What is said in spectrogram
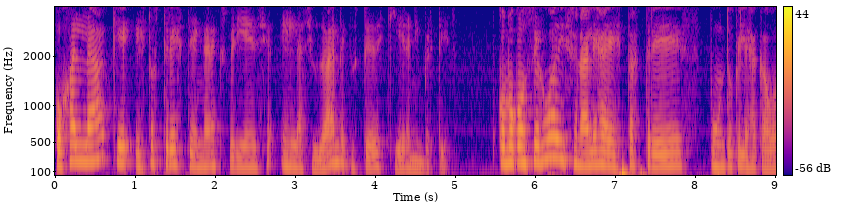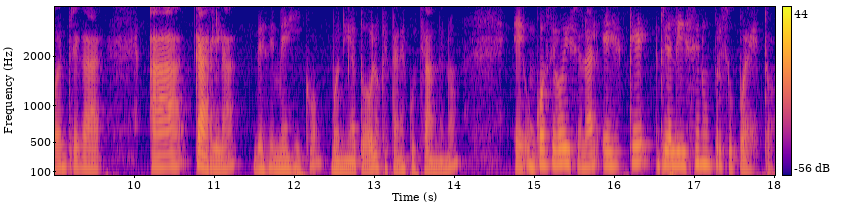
Ojalá que estos tres tengan experiencia en la ciudad en la que ustedes quieren invertir. Como consejos adicionales a estos tres puntos que les acabo de entregar a Carla desde México, bueno, y a todos los que están escuchando, ¿no? Eh, un consejo adicional es que realicen un presupuesto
